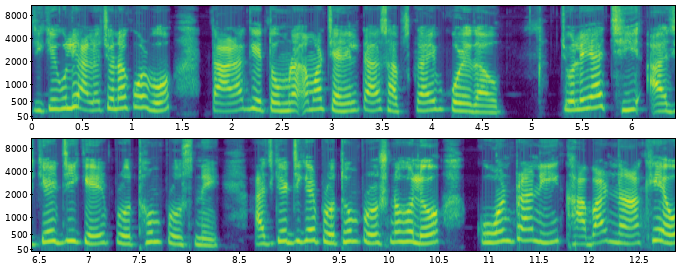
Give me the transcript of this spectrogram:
জিকেগুলি আলোচনা করব, তার আগে তোমরা আমার চ্যানেলটা সাবস্ক্রাইব করে দাও। চলে যাচ্ছি আজকের জিকের প্রথম প্রশ্নে। আজকের জিকের প্রথম প্রশ্ন হলো, কোন প্রাণী খাবার না খেয়েও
